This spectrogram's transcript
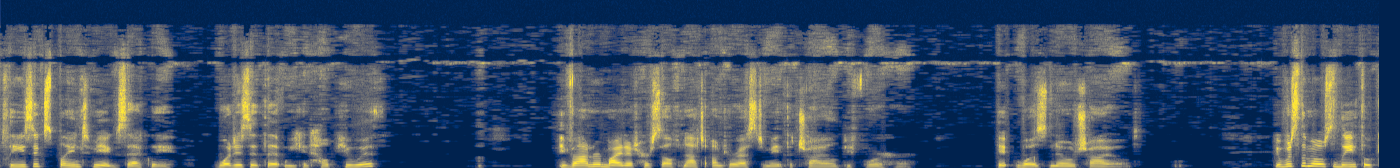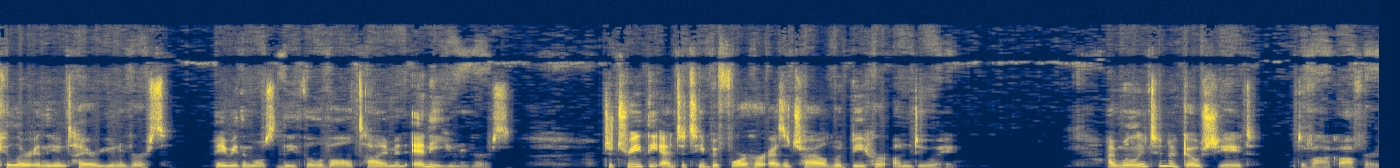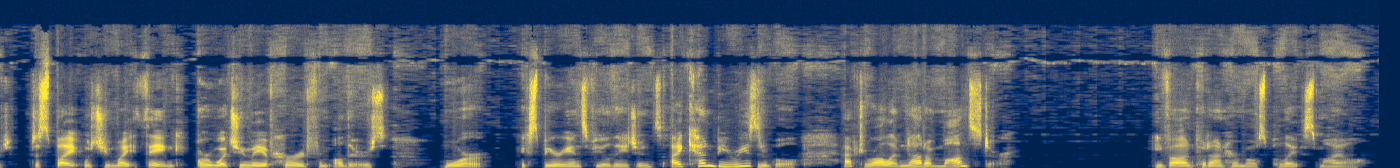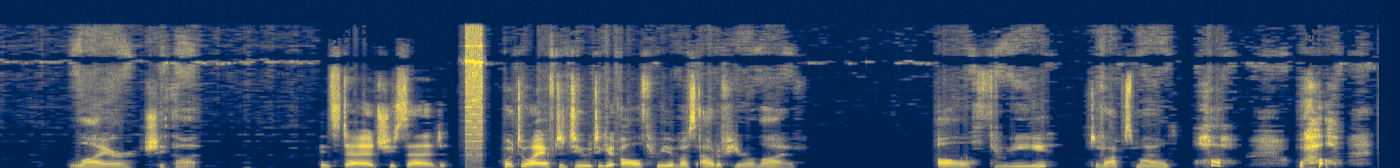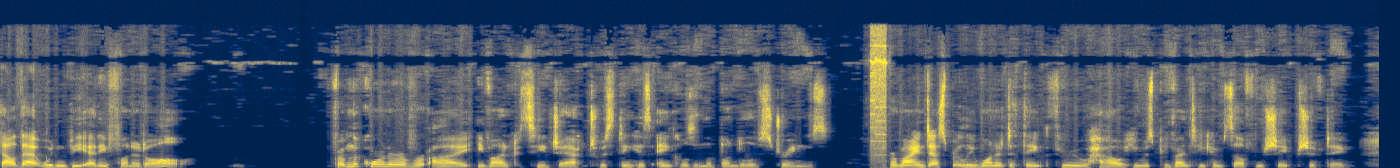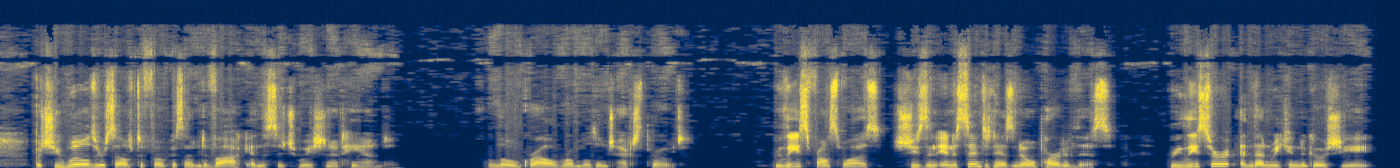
Please explain to me exactly what is it that we can help you with? Yvonne reminded herself not to underestimate the child before her. It was no child. It was the most lethal killer in the entire universe, maybe the most lethal of all time in any universe. To treat the entity before her as a child would be her undoing. I'm willing to negotiate, D'Vok offered, despite what you might think, or what you may have heard from others, more experienced field agents. I can be reasonable. After all, I'm not a monster. Yvonne put on her most polite smile. Liar, she thought. Instead, she said, What do I have to do to get all three of us out of here alive? All three? D'Vok smiled. Oh, well, now that wouldn't be any fun at all. From the corner of her eye, Yvonne could see Jack twisting his ankles in the bundle of strings. Her mind desperately wanted to think through how he was preventing himself from shape shifting, but she willed herself to focus on D'Vok and the situation at hand. A low growl rumbled in Jack's throat. Release Francoise. She's an innocent and has no part of this. Release her, and then we can negotiate.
